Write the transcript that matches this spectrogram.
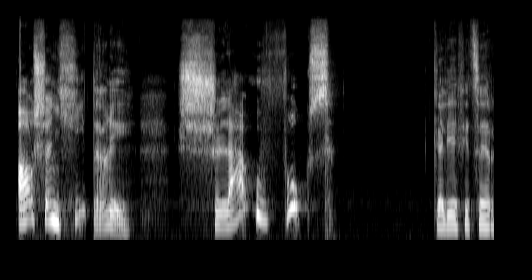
очень хитрый, шляу фукс. Калі афіцер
